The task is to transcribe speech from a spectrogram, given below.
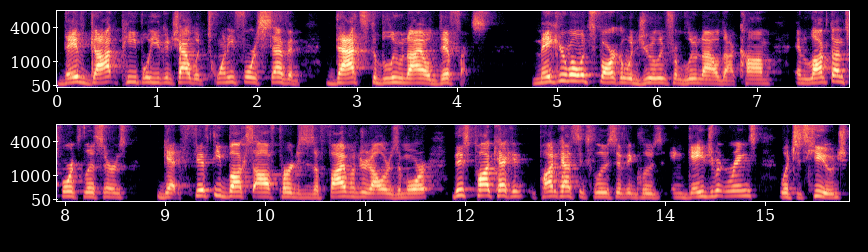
They've got people you can chat with 24 7. That's the Blue Nile difference. Make your moment sparkle with Julie from BlueNile.com. And Locked On Sports listeners get 50 bucks off purchases of $500 or more. This podcast podcast exclusive includes engagement rings, which is huge.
